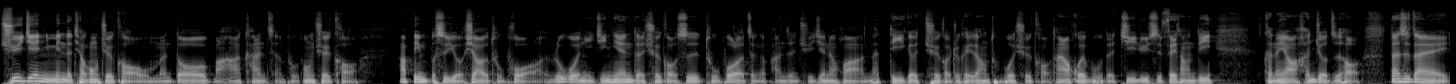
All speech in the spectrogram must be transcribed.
区间里面的跳空缺口，我们都把它看成普通缺口，它并不是有效的突破。如果你今天的缺口是突破了整个盘整区间的话，那第一个缺口就可以让突破缺口，它要回补的几率是非常低，可能要很久之后。但是在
